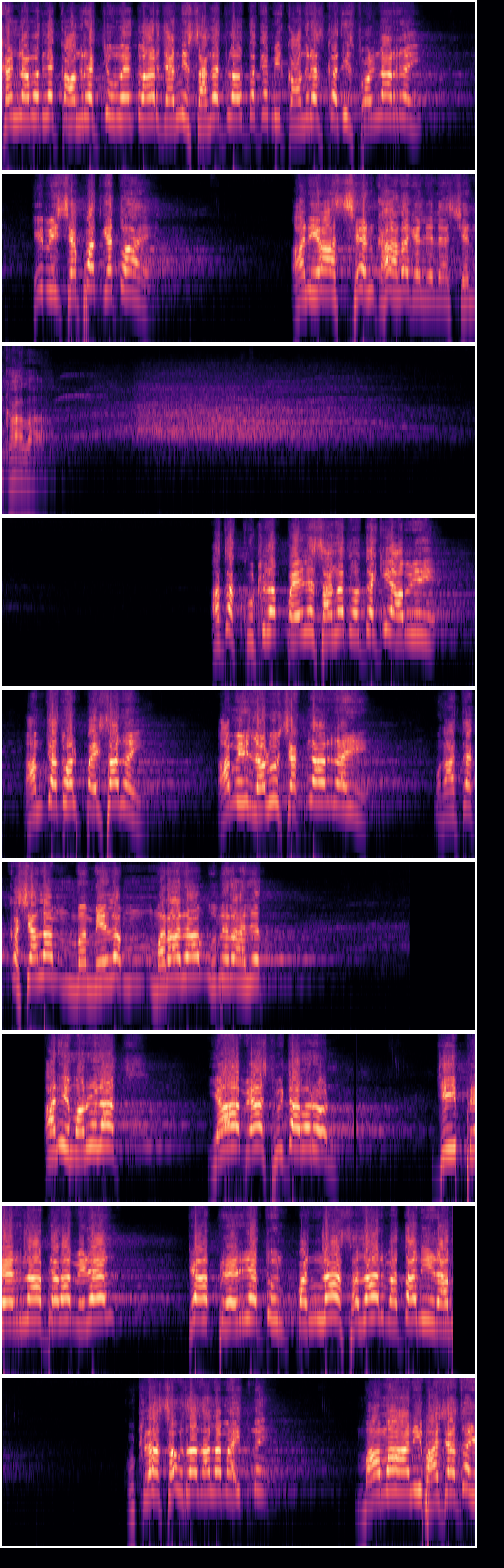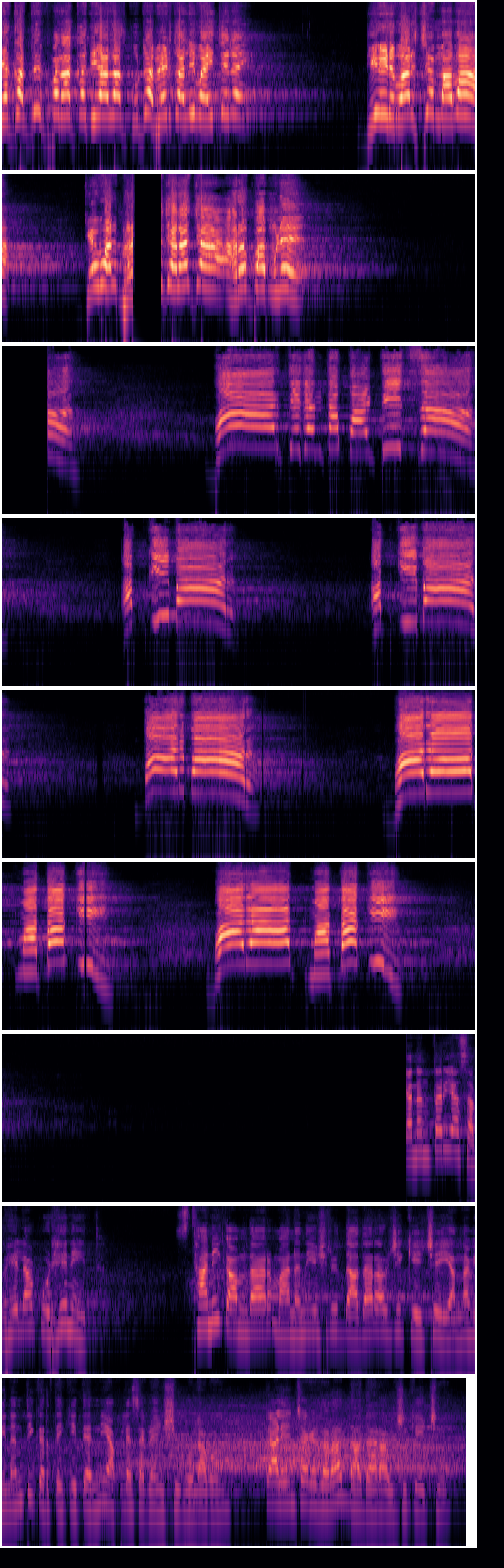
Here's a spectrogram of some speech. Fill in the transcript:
प्रखंडामधले काँग्रेसचे उमेदवार ज्यांनी सांगितलं होतं की मी काँग्रेस कधी सोडणार नाही ही मी शपथ घेतो आहे. आणि आज शेण खायला गेलेले आहे शेण खायला. आता कुठलं पहिले सांगत होतं की आम्ही आमच्याजवळ पैसा नाही आम्ही लढू शकणार नाही. मग आता कशाला म- मेला मरायला उभे राहिलेत? आणि म्हणूनच या व्यासपीठावरून जी प्रेरणा आपल्याला मिळेल त्या प्रेरणेतून पन्नास हजार मतांनी राम कुठला सौदा झाला माहीत नाही. मामा आणि भाषाचा एकत्रितपणा कधी आला कुठं भेट झाली माहिती नाही. दीड वर्ष मामा केवळ भ्रष्टाचाराच्या आरोपामुळे त्यानंतर या सभेला पुढे नेत स्थानिक आमदार माननीय श्री दादारावजी केचे यांना विनंती करते की त्यांनी आपल्या सगळ्यांशी बोलावं. टाळ्यांच्या गजरात दादारावजी केचे.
